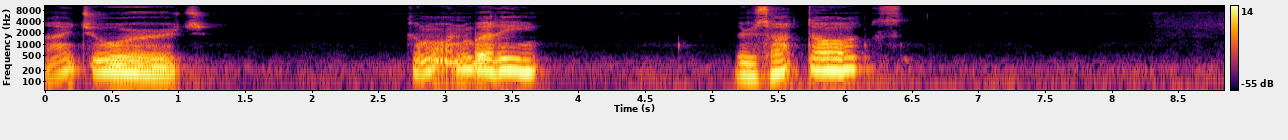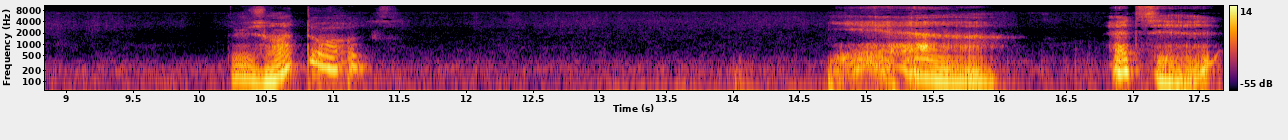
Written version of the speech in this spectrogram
Hi, George. Come on, buddy. There's hot dogs. There's hot dogs. Yeah, that's it.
